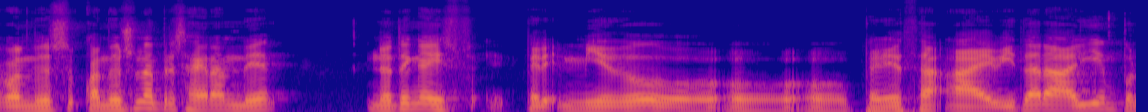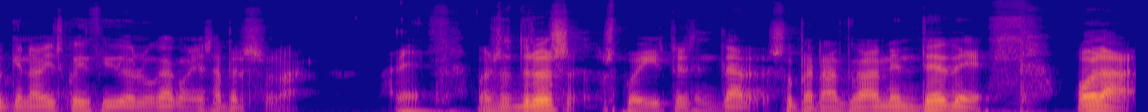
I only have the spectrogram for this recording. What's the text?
cuando es, cuando es una empresa grande, no tengáis miedo o, pereza a evitar a alguien porque no habéis coincidido nunca con esa persona. Vosotros os podéis presentar súper naturalmente de, hola,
